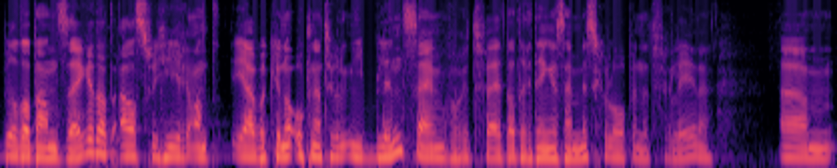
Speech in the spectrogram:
wil dat dan zeggen dat als we hier... Want ja, we kunnen ook natuurlijk niet blind zijn voor het feit dat er dingen zijn misgelopen in het verleden. Um,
